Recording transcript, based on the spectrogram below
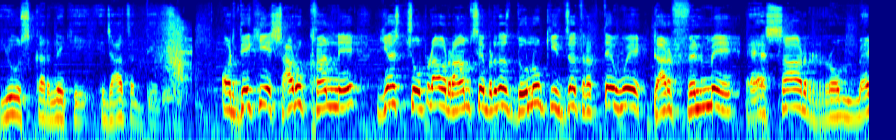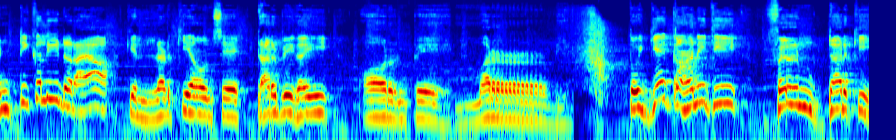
यूज़ करने की इजाज़त दे दी। और देखिए, शाहरुख खान ने यश चोपड़ा और राम से ब्रदर्स दोनों की इज़्ज़त रखते हुए डर फ़िल्म में ऐसा रोमांटिकली डराया कि लड़कियाँ उनसे डर भी गई और उनपे मर भी। तो ये कहानी थी फ़िल्म डर की।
